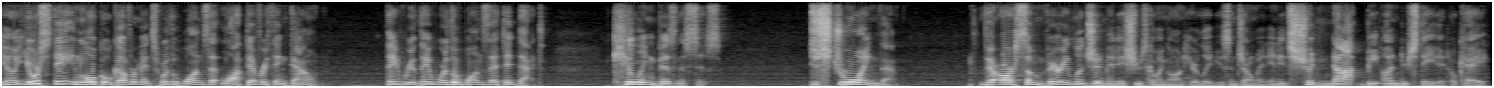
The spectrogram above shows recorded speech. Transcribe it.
You know, your state and local governments were the ones that locked everything down. They re- they were the ones that did that, killing businesses, destroying them. There are some very legitimate issues going on here, ladies and gentlemen, and it should not be understated. Okay,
